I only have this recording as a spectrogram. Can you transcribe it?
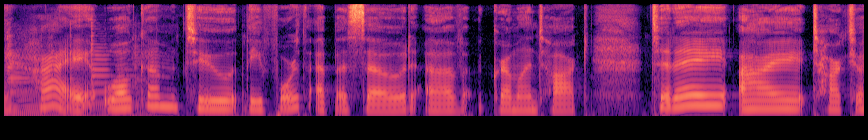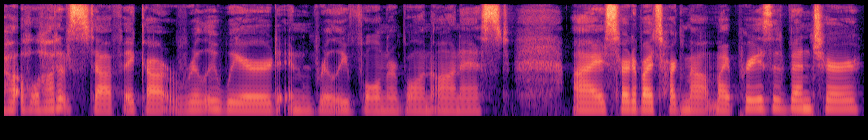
hi, welcome to the fourth episode of Gremlin Talk. Today I talked about a lot of stuff. It got really weird and really vulnerable and honest. I started by talking about my Prius adventure,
